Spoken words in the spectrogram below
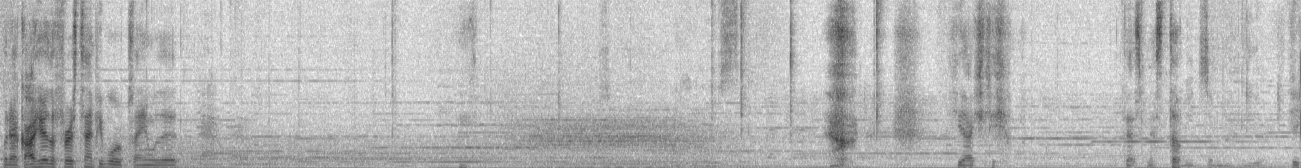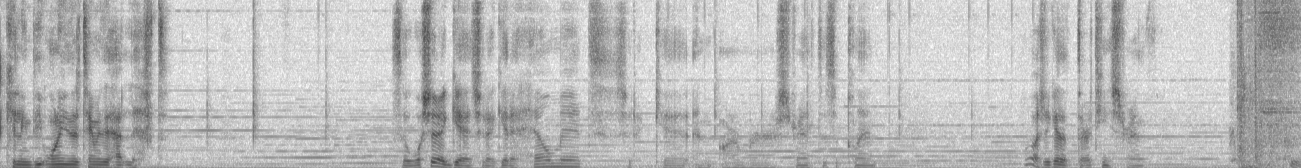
When I got here the first time, people were playing with it. he actually... That's messed up. Need some gear? You're killing the only entertainment they had left. So what should I get? Should I get a helmet? Should I get an armor, strength, discipline? Oh, I should get a 13 strength. Ooh.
